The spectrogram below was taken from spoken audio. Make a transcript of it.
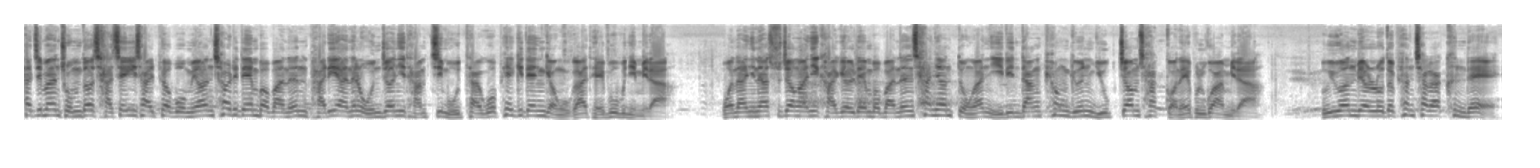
하지만 좀 더 자세히 살펴보면 처리된 법안은 발의안을 온전히 담지 못하고 폐기된 경우가 대부분입니다. 원안이나 수정안이 가결된 법안은 4년 동안 1인당 평균 6.4건에 불과합니다. 의원별로도 편차가 큰데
